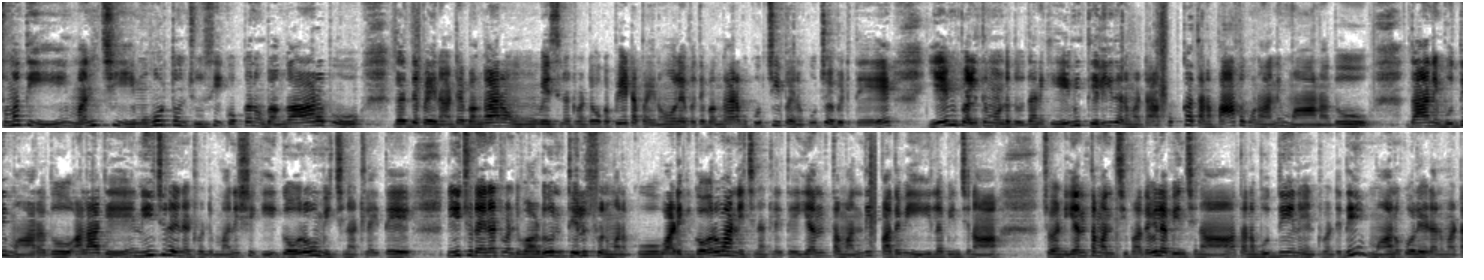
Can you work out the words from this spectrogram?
సుమతి మంచి ముహూర్తం చూసి కుక్కను బంగారు బంగారపు గద్దె పైన అంటే బంగారం వేసినటువంటి ఒక పీట పైన లేకపోతే బంగారపు కుర్చీ పైన కూర్చోబెడితే ఏమి ఫలితం ఉండదు. దానికి ఏమీ తెలియదు అనమాట కుక్క తన పాత గుణాన్ని మానదు. దాని బుద్ధి మారదు. అలాగే నీచుడైనటువంటి మనిషికి గౌరవం ఇచ్చినట్లయితే నీచుడైనటువంటి వాడు తెలుసును మనకు. వాడికి గౌరవాన్ని ఇచ్చినట్లయితే ఎంతమంది పదవి లభించినా చూడండి ఎంత మంచి పదవి లభించినా తన బుద్ధి అనేటువంటిది మానుకోలేడనమాట.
